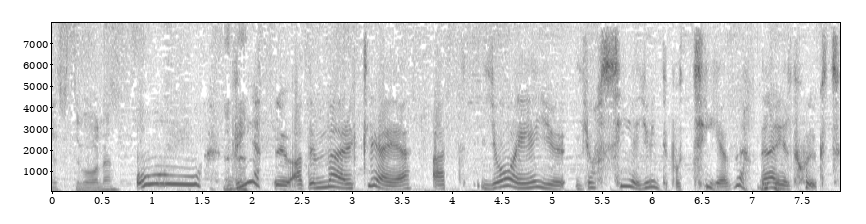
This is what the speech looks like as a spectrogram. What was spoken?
Melodifestivalen? Oh, vet du att det märkliga är att jag är ju, jag ser ju inte på TV. Det här är helt sjukt.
